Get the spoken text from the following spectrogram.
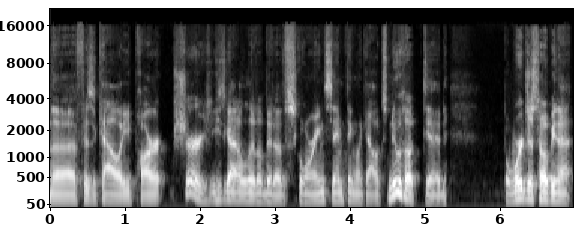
the physicality part. Sure, he's got a little bit of scoring, same thing like Alex Newhook did, but we're just hoping that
